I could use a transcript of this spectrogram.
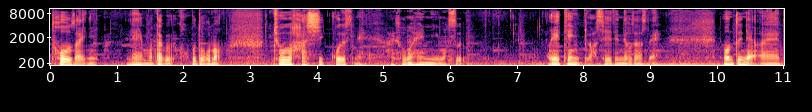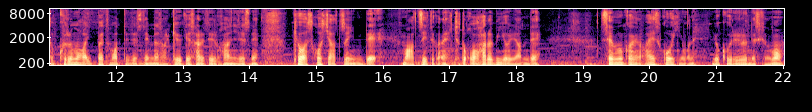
東西に、えーまたぐ国道のちょうど端っこですね。はい、その辺にいます。えー天気は晴天でございますね。本当にね、えっ、と、車がいっぱい止まってですね、皆さん休憩されている感じですね。今日は少し暑いんで、まあ暑いというかね、ちょっとこう春日和なんで、セブンカフェのアイスコーヒーもね、よく売れるんですけども、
